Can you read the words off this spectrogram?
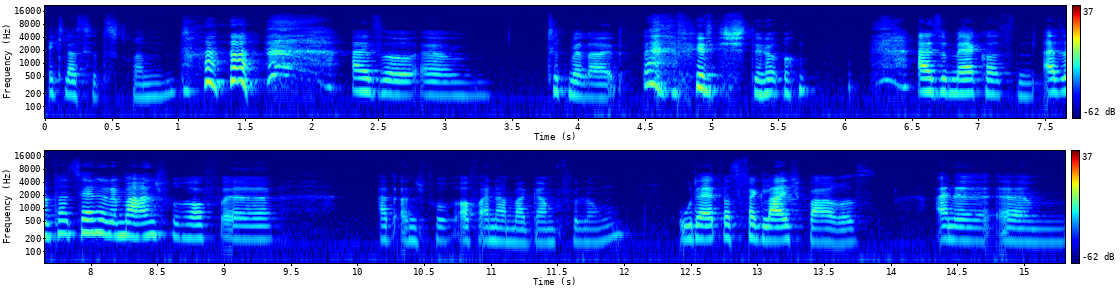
ich lasse jetzt dran. also, ähm, Tut mir leid für die Störung. Also Mehrkosten. Also Patient hat immer Anspruch auf, äh, hat Anspruch auf eine Amalgamfüllung oder etwas Vergleichbares. Eine ähm,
